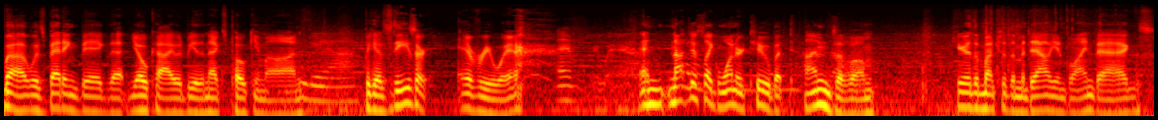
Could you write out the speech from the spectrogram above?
uh, was betting big that yokai would be the next Pokemon Yeah. because these are everywhere. Everywhere. And not just like one or two, but tons of them. Here are the bunch of the medallion blind bags.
